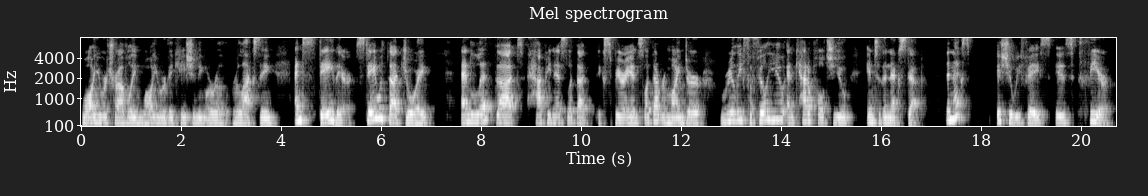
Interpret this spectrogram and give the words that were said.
while you were traveling, while you were vacationing or re- relaxing, and stay there. Stay with that joy and let that happiness, let that experience, let that reminder really fulfill you and catapult you into the next step. The next issue we face is fear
